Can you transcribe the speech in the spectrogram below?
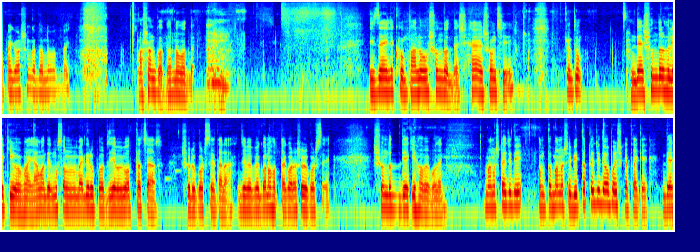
আপনাকে অসংখ্য ধন্যবাদ ভাই। অসংখ্য ধন্যবাদ ভাই। ইসরায়েলে খুব ভালো সুন্দর দেশ। হ্যাঁ শুনছি। কিন্তু দেশ সুন্দর হলে কি হবে ভাই? আমাদের মুসলমান ভাইদের উপর যেভাবে অত্যাচার শুরু করছে তারা, যেভাবে গণহত্যা করা শুরু করছে, সুন্দর দিয়ে কি হবে বলেন? মানুষটাই যদি, অন্ত মানুষের ভিতরটাই যদি অপরিষ্কার থাকে, দেশ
